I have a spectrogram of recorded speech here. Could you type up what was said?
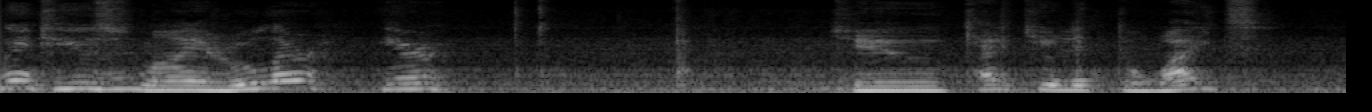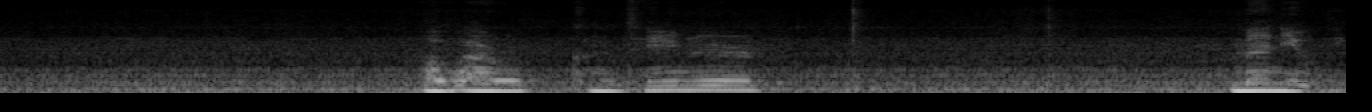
I'm going to use my ruler here to calculate the weight of our container manually.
